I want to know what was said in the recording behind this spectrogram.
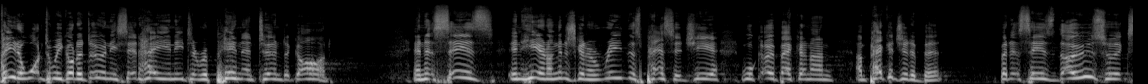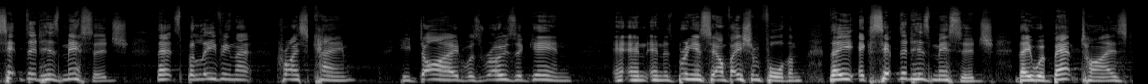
Peter, what do we got to do? And he said, Hey, you need to repent and turn to God. And it says in here, and I'm just going to read this passage here. We'll go back and un- unpackage it a bit. But it says, Those who accepted his message, that's believing that Christ came, he died, was rose again, and, and is bringing salvation for them. They accepted his message. They were baptized.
